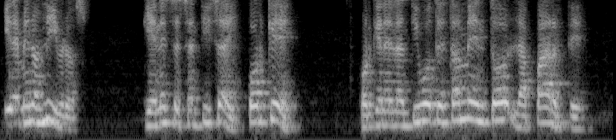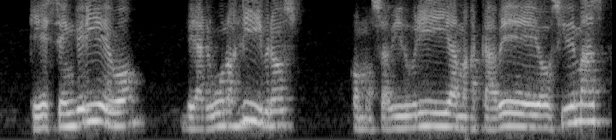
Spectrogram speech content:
tiene menos libros, tiene 66. ¿Por qué? Porque en el Antiguo Testamento la parte que es en griego de algunos libros, como Sabiduría, Macabeos y demás,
